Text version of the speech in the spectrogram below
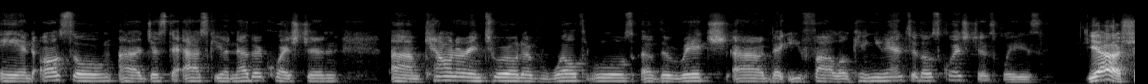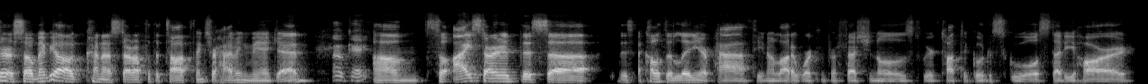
And also, uh, just to ask you another question, um, counterintuitive wealth rules of the rich uh, that you follow. Can you answer those questions, please? Yeah, sure. So maybe I'll kind of start off at the top. Thanks for having me again. Okay. Um, so I started this uh, this I call it the linear path. You know, a lot of working professionals, we're taught to go to school, study hard,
